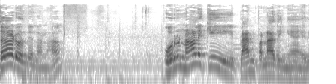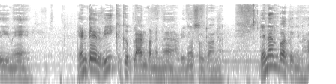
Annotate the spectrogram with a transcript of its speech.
தேர்ட் வந்து என்னென்னா ஒரு நாளைக்கு பிளான் பண்ணாதீங்க எதையுமே. என்டையர் வீக்குக்கு பிளான் பண்ணுங்க அப்படின்னு சொல்கிறாங்க என்னன்னு பார்த்தீங்கன்னா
